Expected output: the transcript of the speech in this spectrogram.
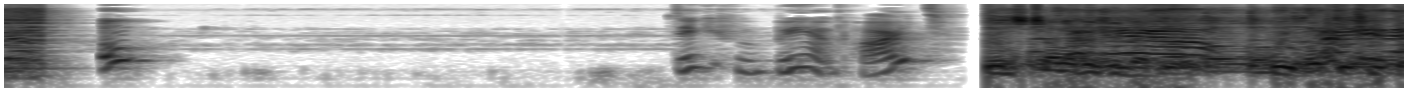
Go. Oh. Thank you for being a part. Television Network. We hope Turn that you it will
